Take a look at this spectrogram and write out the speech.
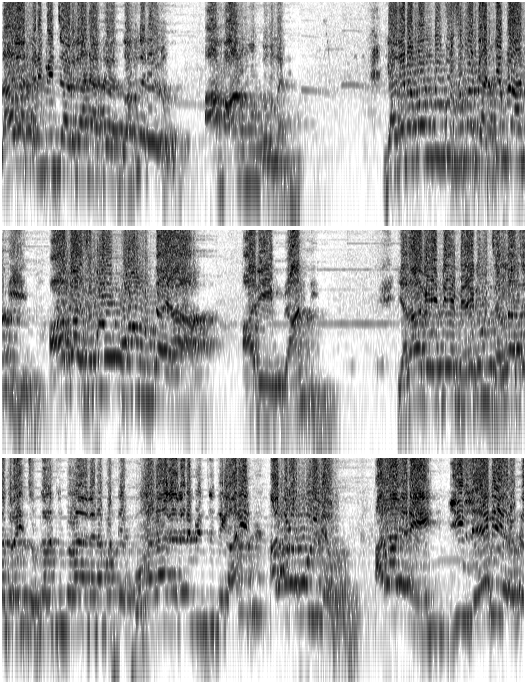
లాగా కనిపించాడు గాని అక్కడ దొంగ లేడు. ఆ మాను ముద్దు ఉన్నది. గగనమందు కుసుమ గట్టి భ్రాంతి ఆకాశంలో పూలు ఉంటాయా? అది భ్రాంతి ఎలాగైతే మేఘం చల్లా చదురై చుక్కల చుక్కలుగా కనపడితే పూలలాగా కనిపించింది కానీ అక్కడ పూలు లేవు. అలాగని ఈ లేని ఎరుక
